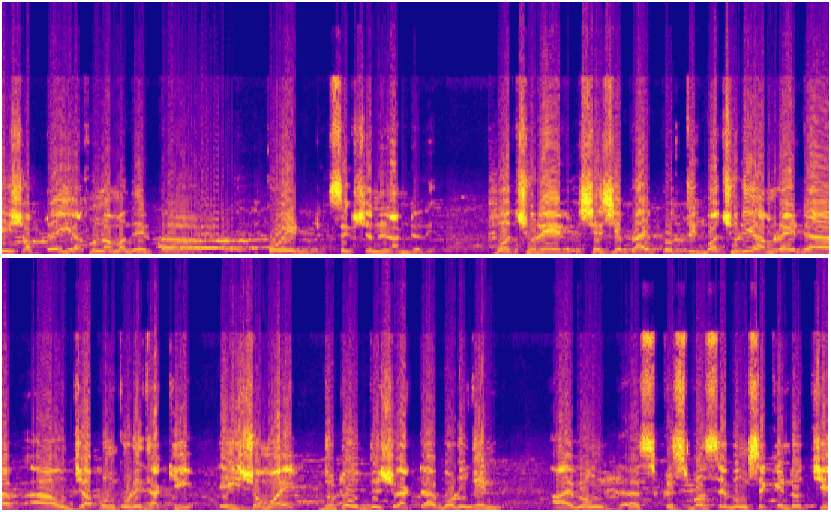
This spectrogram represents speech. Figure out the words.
এই সবটাই এখন আমাদের কোয়েড সেকশনের আন্ডারে বছরের শেষে প্রায় প্রত্যেক বছরই আমরা এটা উদযাপন করে থাকি এই সময় দুটো উদ্দেশ্য, একটা বড়দিন এবং ক্রিসমাস এবং সেকেন্ড হচ্ছে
